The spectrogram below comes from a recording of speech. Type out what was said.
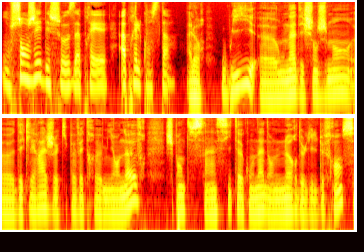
ont changé des choses après, après le constat? Alors oui, euh, on a des changements euh, d'éclairage qui peuvent être mis en œuvre. Je pense à un site qu'on a dans le nord de l'île de France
